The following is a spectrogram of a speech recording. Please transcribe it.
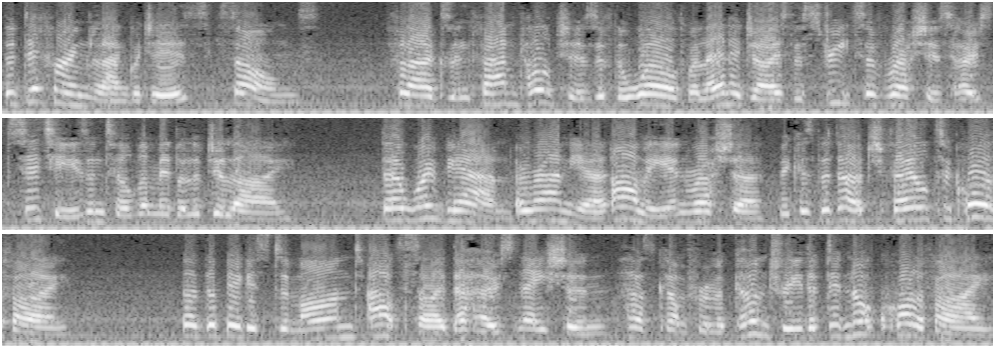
The differing languages, songs, flags and fan cultures of the world will energize the streets of Russia's host cities until the middle of July. There won't be an Oranje army in Russia, because the Dutch failed to qualify. But the biggest demand, outside the host nation, has come from a country that did not qualify.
